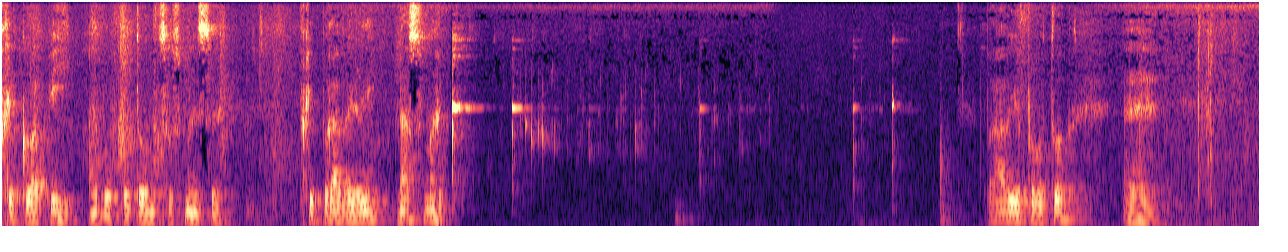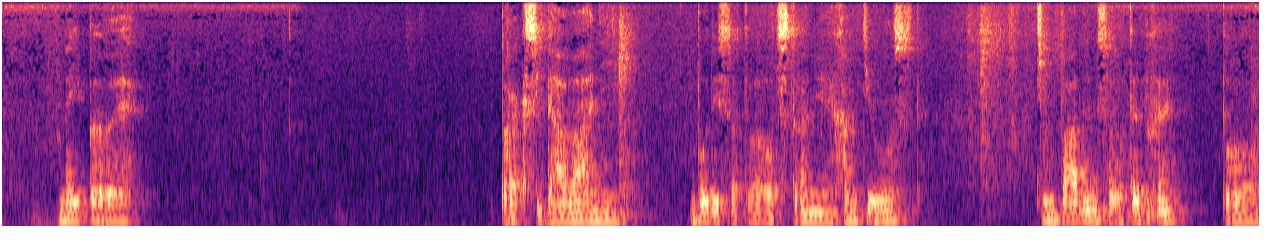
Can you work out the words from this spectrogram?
překvapí, nebo po tom, co jsme se připravili na smrt. Právě proto eh, nejprve praxi dávání bodhisattva odstraňuje chamtivost, tím pádem se otevře pro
